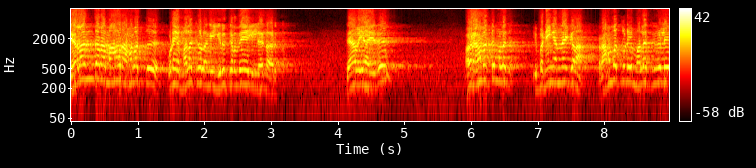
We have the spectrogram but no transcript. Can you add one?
நிரந்தரமாக ரஹமத்து உடைய மலக்குகள் அங்க இருக்கிறதே இல்லைன்னு அர்த்தம். தேவையா இது? ரஹமத்து மலக்கு இப்ப நீங்க நினைக்கலாம் ரஹமத்துடைய மலக்குகளே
